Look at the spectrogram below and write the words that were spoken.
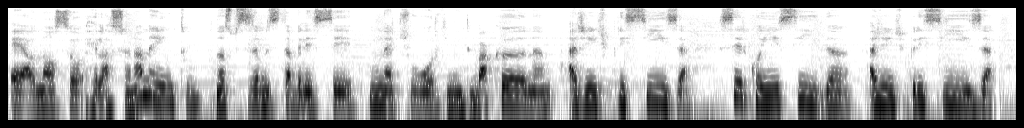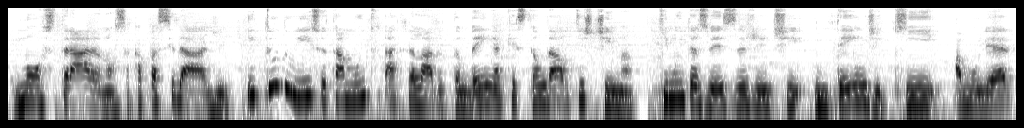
é o nosso relacionamento. Nós precisamos estabelecer um network muito bacana. A gente precisa ser conhecida, a gente precisa mostrar a nossa capacidade. E tudo isso está muito atrelado também à questão da autoestima, que muitas vezes a gente entende que a mulher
